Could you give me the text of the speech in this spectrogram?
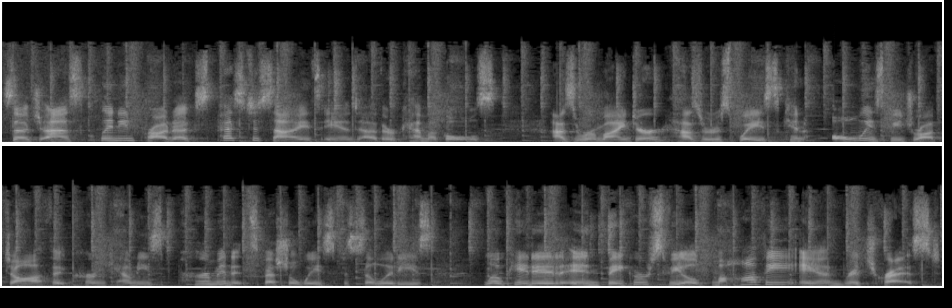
such as cleaning products, pesticides, and other chemicals. As a reminder, hazardous waste can always be dropped off at Kern County's permanent special waste facilities located in Bakersfield, Mojave, and Ridgecrest.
